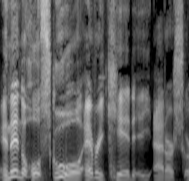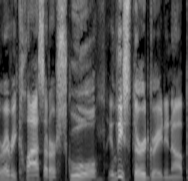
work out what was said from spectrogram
And then the whole school, every kid at our or every class at our school, at least third grade and up,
